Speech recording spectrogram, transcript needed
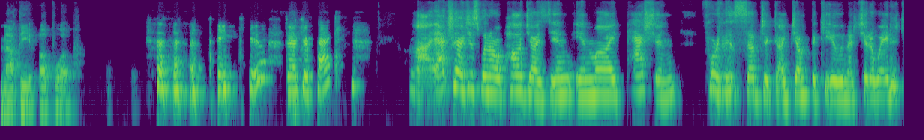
not the UPWUP. Thank you. Director Peck? Actually, I just want to apologize in, in my passion for this subject, I jumped the queue and I should have waited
